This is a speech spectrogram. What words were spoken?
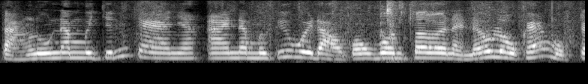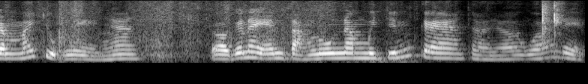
Tặng luôn 59k nha. Ai 50 kg quay đầu con Volter này nếu lô khác một trăm mấy chục ngàn ha. Rồi cái này em tặng luôn 59k trời ơi quá đẹp.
